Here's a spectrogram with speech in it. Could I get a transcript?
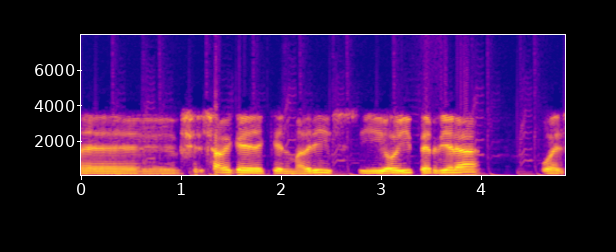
eh, sabe que, que el Madrid, si hoy perdiera, pues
